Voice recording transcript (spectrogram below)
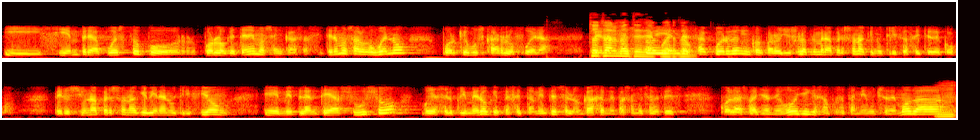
y siempre apuesto por, por lo que tenemos en casa. Si tenemos algo bueno, ¿por qué buscarlo fuera? Totalmente de acuerdo. en desacuerdo en incorporar. Yo soy la primera persona que no utilizo aceite de coco. Pero si una persona que viene a nutrición eh, me plantea su uso, voy a ser el primero que perfectamente se lo encaje. Me pasa muchas veces con las vallas de goji, que se han puesto también mucho de moda. Mm,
